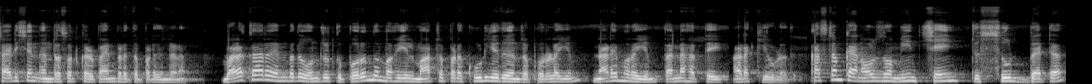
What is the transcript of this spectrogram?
ட்ரெடிஷன் என்ற சொற்கள் பயன்படுத்தப்படுகின்றன. வழக்காறு என்பது ஒன்றுக்கு பொருந்தும் வகையில் மாற்றப்படக்கூடியது என்ற பொருளையும் நடைமுறையும் தன்னகத்தை அடக்கியுள்ளது. Custom can also mean change to suit better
